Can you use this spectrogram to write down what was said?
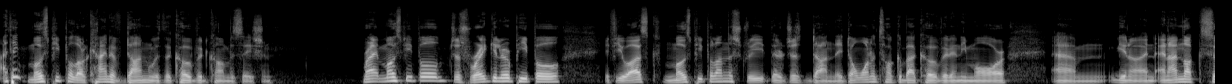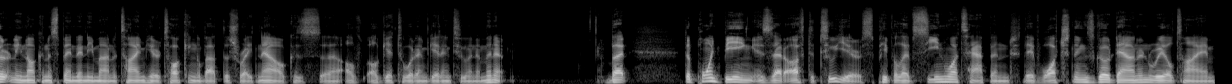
I think most people are kind of done with the COVID conversation, right? Most people, just regular people, if you ask most people on the street, they're just done. They don't want to talk about COVID anymore. Um, you know, and, and I'm not certainly not going to spend any amount of time here talking about this right now because uh, I'll, I'll get to what I'm getting to in a minute. But the point being is that after two years, people have seen what's happened. They've watched things go down in real time,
